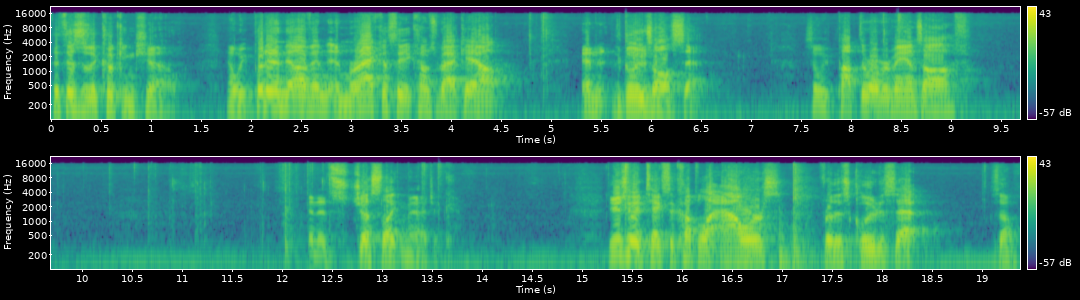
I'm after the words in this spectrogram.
that this is a cooking show. And we put it in the oven, and miraculously it comes back out, and the glue's all set. So we pop the rubber bands off, and it's just like magic. Usually it takes a couple of hours for this glue to set. So,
